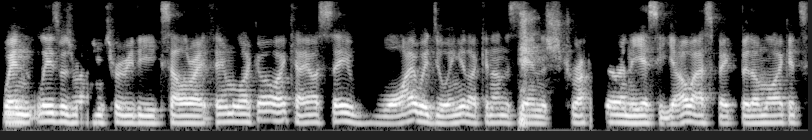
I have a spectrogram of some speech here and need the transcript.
when Liz was running through the accelerate thing, I'm like, oh, okay, I see why we're doing it. I can understand the structure and the SEO aspect, but I'm like, it's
